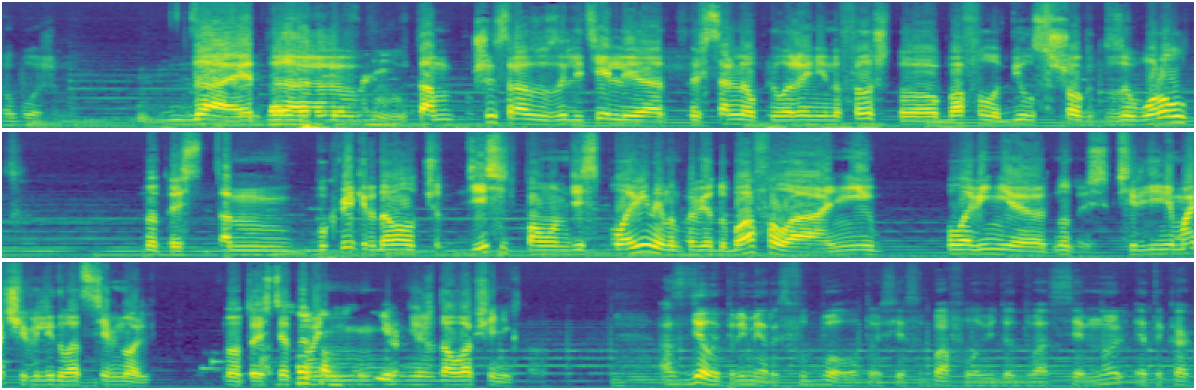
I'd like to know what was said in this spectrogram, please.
О боже мой. Да, это там пуши сразу залетели от официального приложения NFL, что Buffalo Bills shocked the world. Ну, то есть там букмекер давал что-то 10, по-моему, 10,5 на победу Баффало, а они половине, ну, то есть к середине матча вели 27-0. Ну, то есть этого не, не ждал вообще никто. А сделай пример из футбола. То есть, если Баффало ведет 27-0, это как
